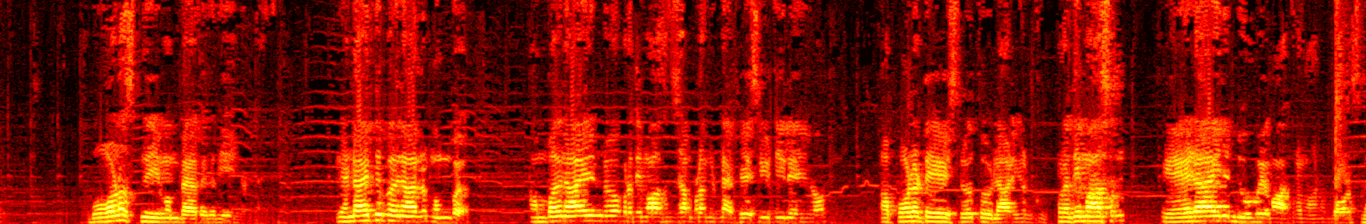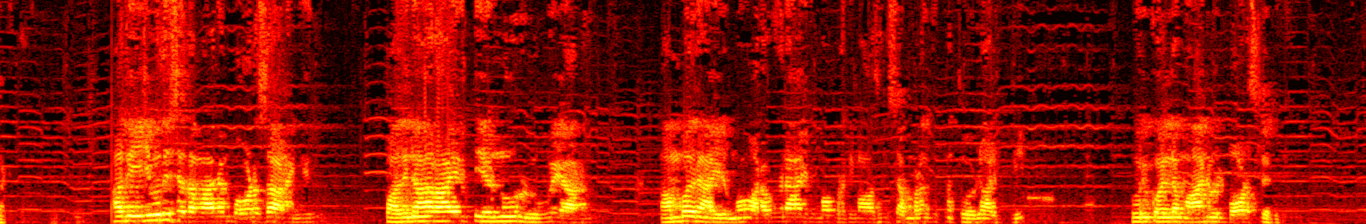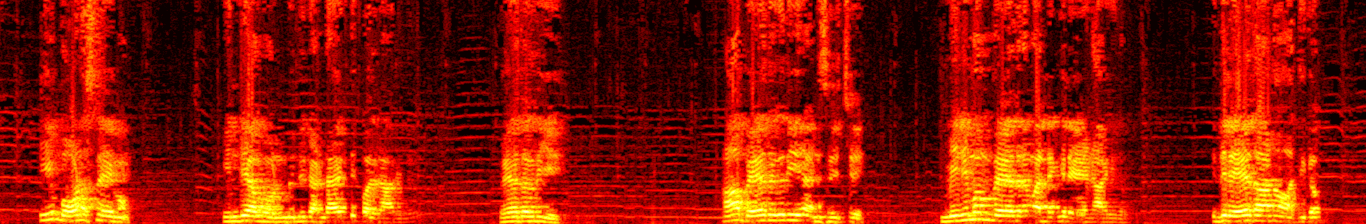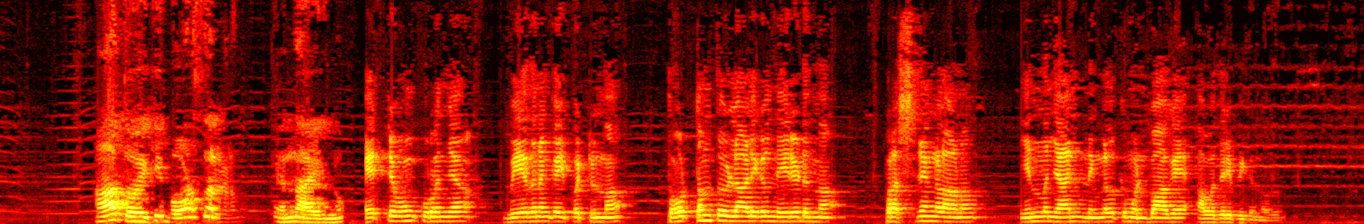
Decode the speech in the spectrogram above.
ബോണസ് നിയമം ഭേദഗതി ചെയ്യുന്നുണ്ട് രണ്ടായിരത്തി പതിനാറിന് മുമ്പ് അമ്പതിനായിരം രൂപ പ്രതിമാസം ശമ്പളം കിട്ടുന്ന എഫ് എ സി ടിയിലെയോ അപ്പോളോ ടേഴ്സിലോ തൊഴിലാളികൾക്ക് പ്രതിമാസം ഏഴായിരം രൂപ മാത്രമാണ് ബോണസ് നൽകുന്നത്. അത് ഇരുപത് ശതമാനം ബോണസ് ആണെങ്കിൽ പതിനാറായിരത്തി എണ്ണൂറ് രൂപയാണ് അമ്പതിനായിരമോ അറുപതിനായിരമോ പ്രതിമാസം ശമ്പളം കിട്ടുന്ന തൊഴിലാളിക്ക് ഒരു കൊല്ലം ആനുവൽ ബോണസ് ലഭിക്കും ഈ ബോണസ് നിയമം ഇന്ത്യ ഗവൺമെന്റ് രണ്ടായിരത്തി പതിനാറിൽ ഭേദഗതി ചെയ്തു. ആ ഭേദഗതി അനുസരിച്ച് മിനിമം വേതനം അല്ലെങ്കിൽ ഏഴായിരം. ഇതിലേതാണോ അധികം ആ തുകയ്ക്ക് ബോണസ് നൽകണം എന്നായിരുന്നു. ഏറ്റവും കുറഞ്ഞ വേതനം കൈപ്പറ്റുന്ന തോട്ടം തൊഴിലാളികൾ നേരിടുന്ന പ്രശ്നങ്ങളാണ് ഇന്ന് ഞാൻ നിങ്ങൾക്ക് മുൻപാകെ അവതരിപ്പിക്കുന്നത്.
